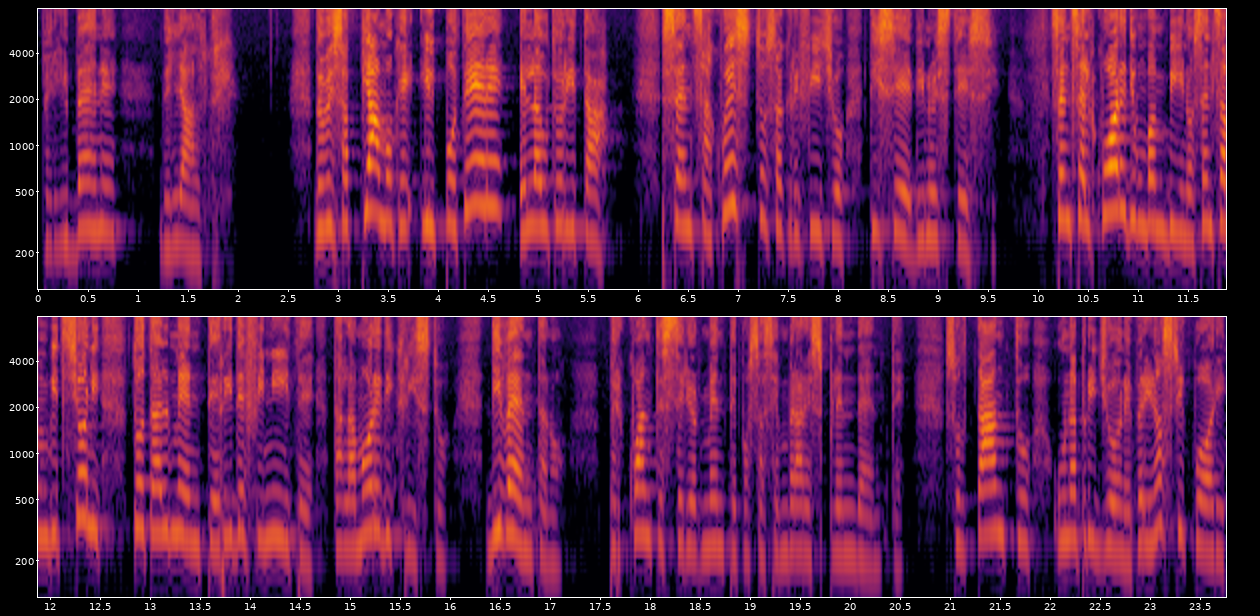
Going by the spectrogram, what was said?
per il bene degli altri, dove sappiamo che il potere e l'autorità, senza questo sacrificio di sé, di noi stessi, senza il cuore di un bambino, senza ambizioni totalmente ridefinite dall'amore di Cristo, diventano, per quanto esteriormente possa sembrare splendente, soltanto una prigione per i nostri cuori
